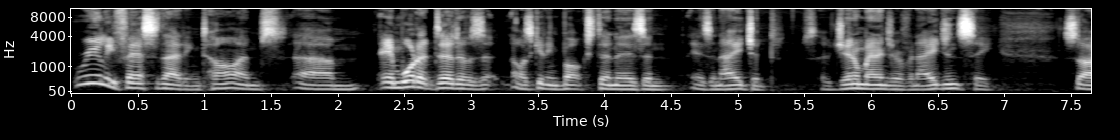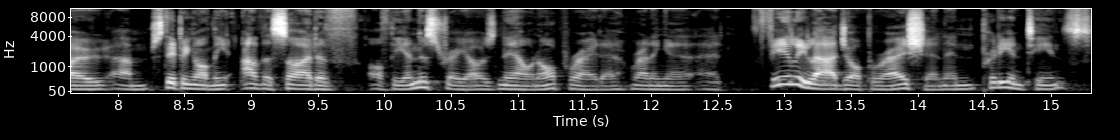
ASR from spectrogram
really fascinating times. Um, and what it did was I was getting boxed in as an as an agent, so general manager of an agency. So um, stepping on the other side of, of the industry, I was now an operator running a, a fairly large operation and pretty intense.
